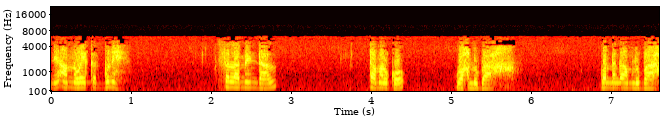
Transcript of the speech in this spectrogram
Ni am na waykat bu ne sa làmmiñ daal tamal ko wax lu baax. Kon da nga am lu baax.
